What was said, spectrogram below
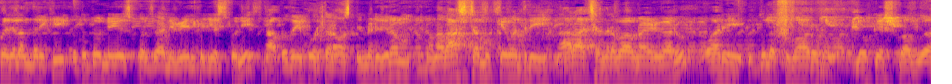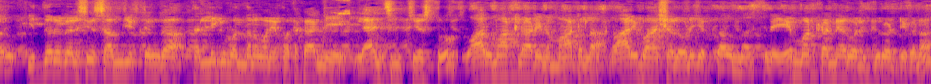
ప్రజలందరికీ పొద్దుటూరు నియోజకవర్గాన్ని వేదిక చేసుకుని నా హృదయపూర్వక నమస్కారం. నిన్నటి దినం మన రాష్ట్ర ముఖ్యమంత్రి నారా చంద్రబాబు నాయుడు గారు వారి వృద్ధుల కుమారుడు లోకేష్ బాబు గారు ఇద్దరు కలిసి సంయుక్తంగా తల్లికి వందనం అనే పథకాన్ని లాంచింగ్ చేస్తూ వారు మాట్లాడిన మాటల వారి భాషలోనే చెప్తా ఉన్నారు నేను ఏం మాట్లాడినారు వాళ్ళిద్దరు అంటే కదా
